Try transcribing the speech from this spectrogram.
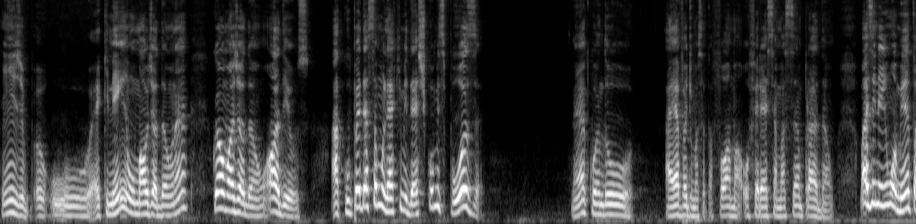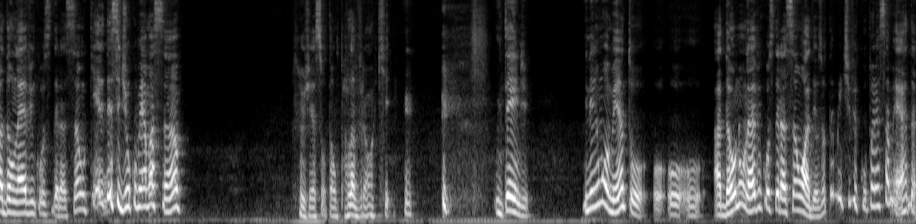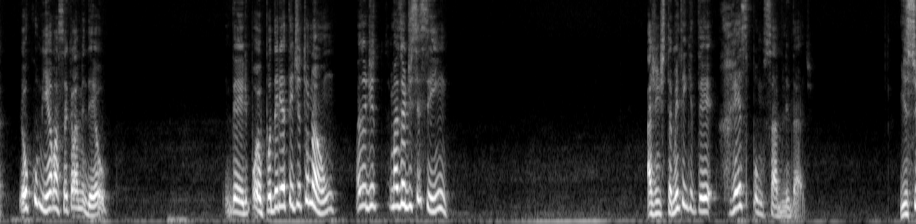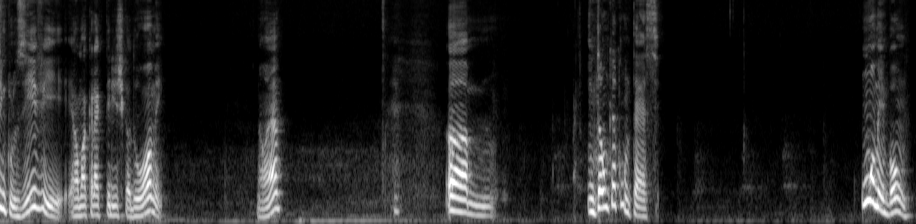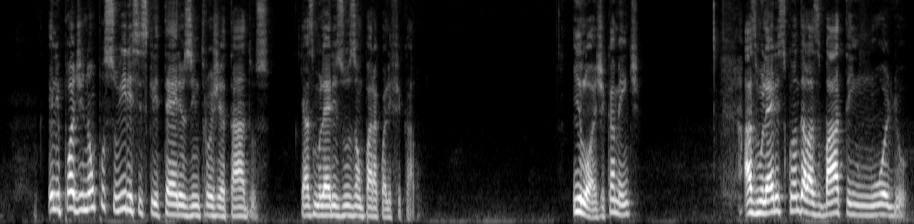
Entende? O, é que nem o mal de Adão, né? Qual é o mal de Adão? Ó oh, Deus, a culpa é dessa mulher que me deste como esposa. Né? Quando a Eva, de uma certa forma, oferece a maçã para Adão. Mas em nenhum momento Adão leva em consideração que ele decidiu comer a maçã. Eu já ia soltar um palavrão aqui. Entende? Em nenhum momento o, o, o, Adão não leva em consideração, ó oh, Deus, eu também tive culpa nessa merda. Eu comi a maçã que ela me deu. Entende? Pô, eu poderia ter dito não, mas eu, mas eu disse sim. A gente também tem que ter responsabilidade. Isso, inclusive, é uma característica do homem, não é? Um, então, o que acontece? Um homem bom, ele pode não possuir esses critérios introjetados que as mulheres usam para qualificá-lo. E, logicamente, as mulheres, quando elas batem um olho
